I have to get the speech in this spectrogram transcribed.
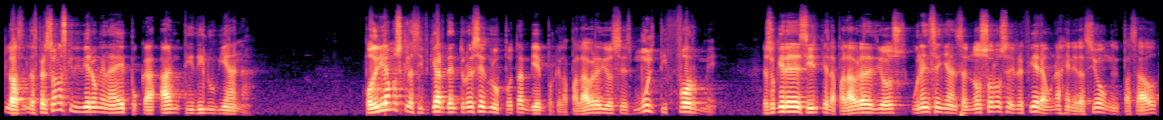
las, las personas que vivieron en la época antidiluviana. Podríamos clasificar dentro de ese grupo también, porque la palabra de Dios es multiforme. Eso quiere decir que la palabra de Dios, una enseñanza, no solo se refiere a una generación en el pasado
